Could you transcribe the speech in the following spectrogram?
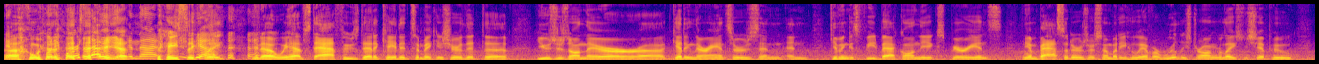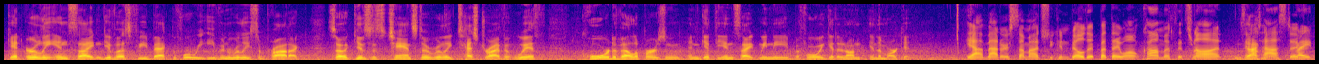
Yes, we're- 24/7 yeah, in that, Basically, yeah. you know, we have staff who's dedicated to making sure that the users on there are uh, getting their answers and, and giving us feedback on the experience. The ambassadors are somebody who have a really strong relationship who get early insight and give us feedback before we even release a product. So it gives us a chance to really test drive it with core developers and, and get the insight we need before we get it on in the market. Yeah, it matters so much. You can build it, but they won't come if it's not Exactly. fantastic. Right.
